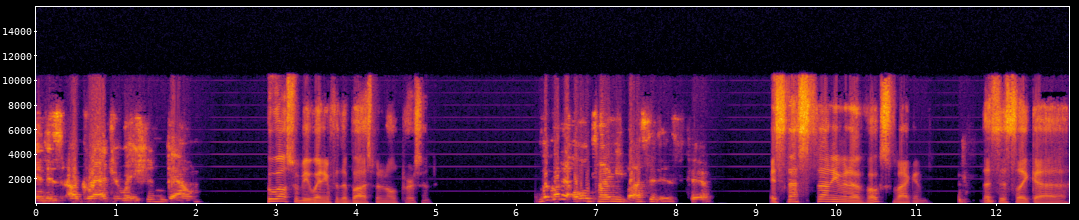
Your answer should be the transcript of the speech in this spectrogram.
in his uh, graduation gown. Who else would be waiting for the bus but an old person? Look what an old timey bus it is, too. It's that's not even a Volkswagen. That's just like a.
